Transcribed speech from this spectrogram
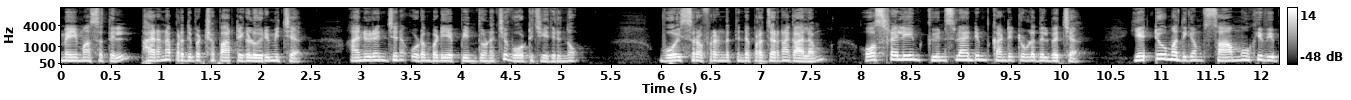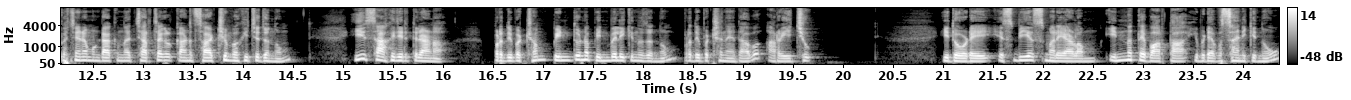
മെയ് മാസത്തിൽ ഭരണ പ്രതിപക്ഷ പാർട്ടികൾ ഒരുമിച്ച് അനുരഞ്ജന ഉടമ്പടിയെ പിന്തുണച്ച് വോട്ട് ചെയ്തിരുന്നു. വോയിസ് റഫറൻഡത്തിന്റെ പ്രചരണകാലം ഓസ്ട്രേലിയയും ക്വീൻസ്ലാൻഡും കണ്ടിട്ടുള്ളതിൽ വെച്ച് ഏറ്റവുമധികം സാമൂഹ്യ വിഭജനമുണ്ടാക്കുന്ന ചർച്ചകൾക്കാണ് സാക്ഷ്യം വഹിച്ചതെന്നും ഈ സാഹചര്യത്തിലാണ് പ്രതിപക്ഷം പിന്തുണ പിൻവലിക്കുന്നതെന്നും പ്രതിപക്ഷ നേതാവ് അറിയിച്ചു. ഇതോടെ എസ് ബി എസ് മലയാളം ഇന്നത്തെ വാർത്ത ഇവിടെ അവസാനിക്കുന്നു.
